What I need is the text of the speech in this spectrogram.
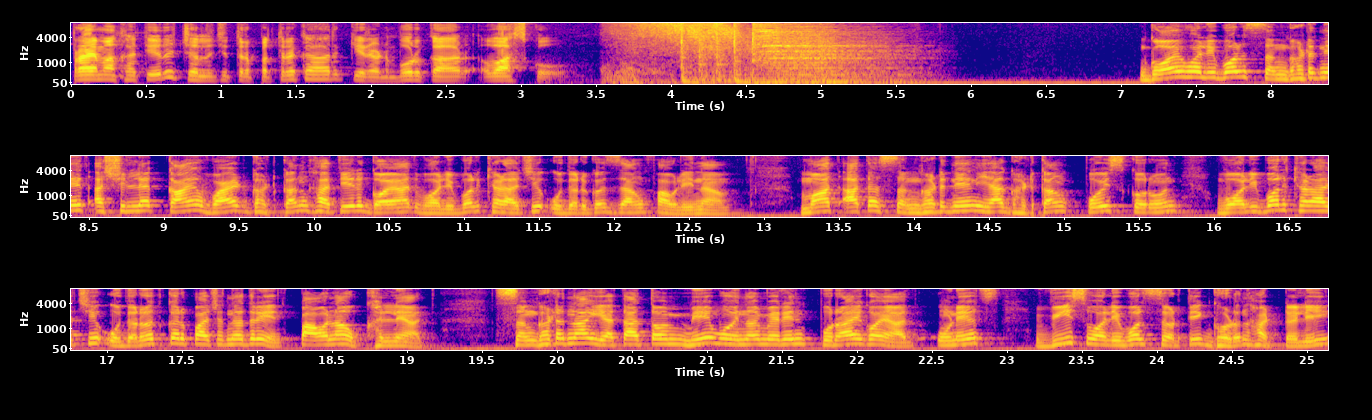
प्रायमा खातीर चलचित्र पत्रकार किरण बोरकार वास्को. गोंय व्हॉलीबॉल संघटनेत आशिल्ल्या कांय वायट घटकां खातीर गोंयांत व्हॉलीबॉल खेळाची उदरगत जावंक फावली ना. मात आतां संघटनेन ह्या घटकांक पयस करून व्हॉलीबॉल खेळाची उदरगत करपाच्या नदरेन पावलां उखल्ल्यांत. संघटना येता तो मे म्हयनो मेरेन पुराय गोंयांत उणेच वीस व्हॉलीबॉल सर्ती घडोवन हाडटली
